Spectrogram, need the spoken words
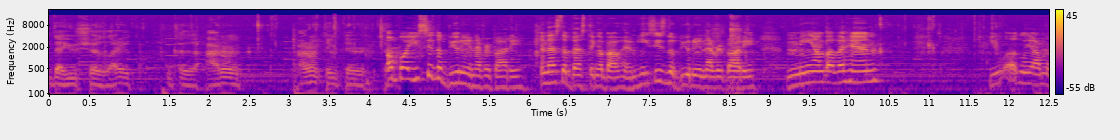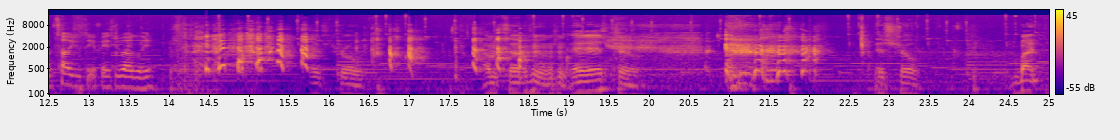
That you should like, because I don't. I don't think they're, they're, Oh boy, you see the beauty in everybody, and that's the best thing about him. He sees the beauty in everybody. Me, on the other hand, you ugly. I'm gonna tell you to your face, you ugly. it's true. I'm so. it is true. it's true. But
